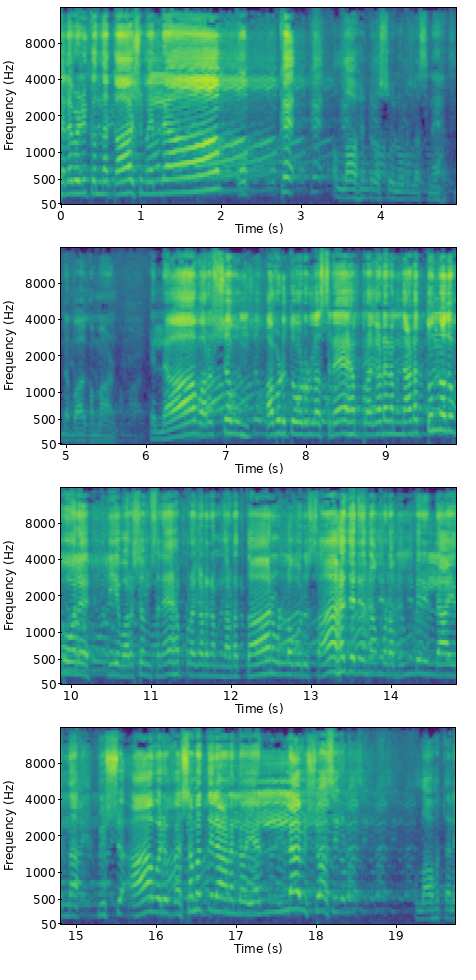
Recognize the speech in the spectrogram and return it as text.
ചെലവഴിക്കുന്ന കാശും എല്ലാം ഒക്കെ അള്ളാഹുവിന്റെ റസൂലിനോടുള്ള സ്നേഹത്തിന്റെ ഭാഗമാണ്. എല്ലാ വർഷവും അവിടുത്തോടുള്ള സ്നേഹപ്രകടനം നടത്തുന്നത് പോലെ ഈ വർഷം സ്നേഹപ്രകടനം നടത്താനുള്ള ഒരു സാഹചര്യം നമ്മുടെ മുമ്പിലില്ല എന്ന വിശ്വ ആ ഒരു വിഷമത്തിലാണല്ലോ എല്ലാ വിശ്വാസികളും. അള്ളാഹുത്തല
